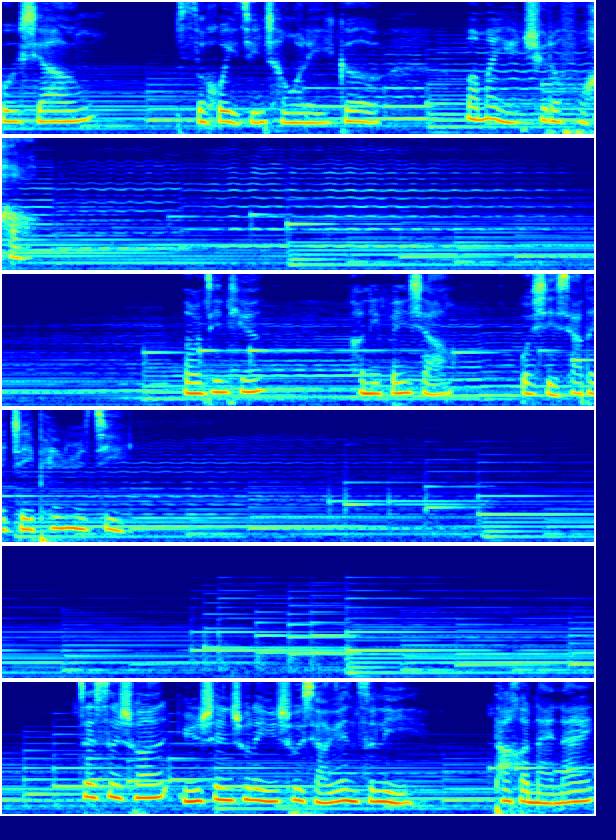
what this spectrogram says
故乡似乎已经成为了一个慢慢远去的符号。那么今天和你分享我写下的这篇日记，在四川云深处的一处小院子里。他和奶奶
